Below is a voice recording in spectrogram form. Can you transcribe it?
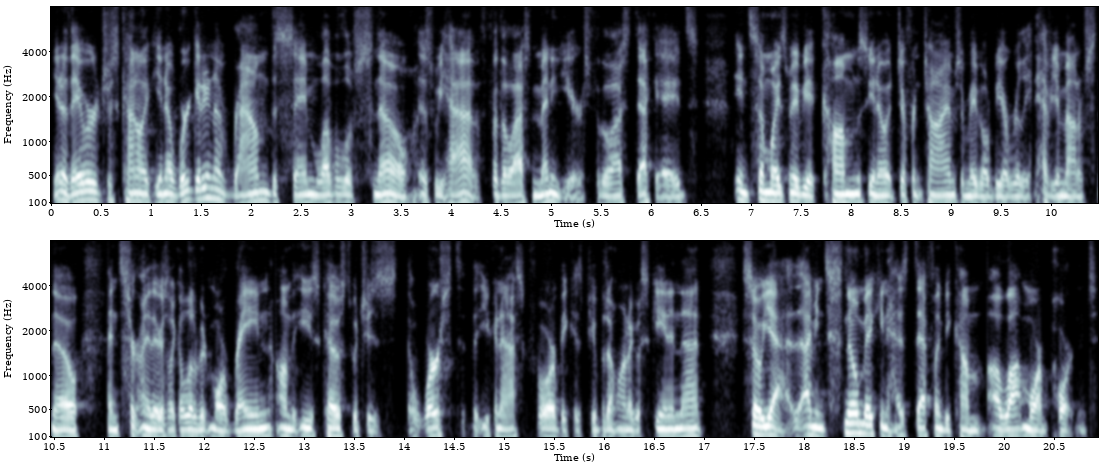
you know, they were just kind of like, you know, we're getting around the same level of snow as we have for the last many years, for the last decades. In some ways, maybe it comes, you know, at different times, or maybe it'll be a really heavy amount of snow. And certainly there's like a little bit more rain on the East Coast, which is the worst that you can ask for because people don't want to go skiing in that. So, yeah, I mean, snowmaking has definitely become a lot more important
